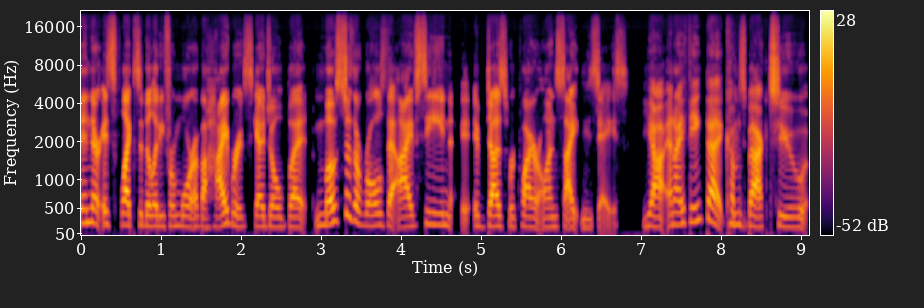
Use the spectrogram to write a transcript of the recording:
then there is flexibility for more of a hybrid schedule. But most of the roles that I've seen, it, it does require on site these days. Yeah, and I think that comes back to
